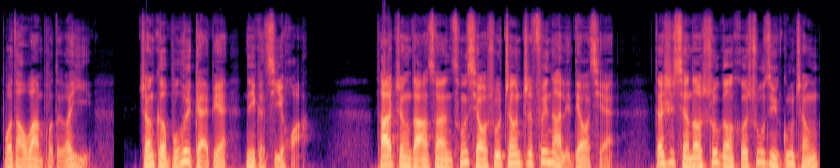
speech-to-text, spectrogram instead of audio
不到万不得已，张克不会改变那个计划。他正打算从小叔张之飞那里调钱，但是想到疏港和疏浚工程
